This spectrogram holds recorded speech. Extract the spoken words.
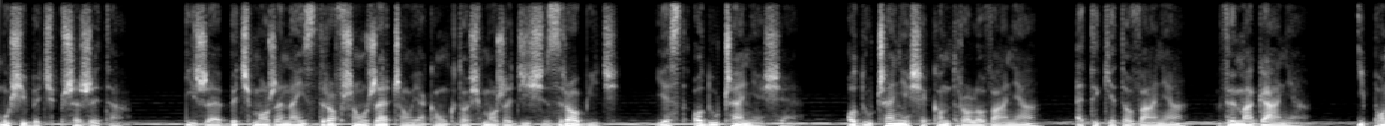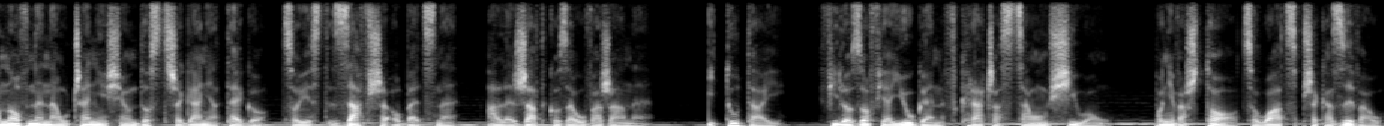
musi być przeżyta i że być może najzdrowszą rzeczą, jaką ktoś może dziś zrobić, jest oduczenie się, oduczenie się kontrolowania, etykietowania, wymagania i ponowne nauczenie się dostrzegania tego, co jest zawsze obecne, ale rzadko zauważane. I tutaj filozofia Jugend wkracza z całą siłą, ponieważ to, co Watts przekazywał,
